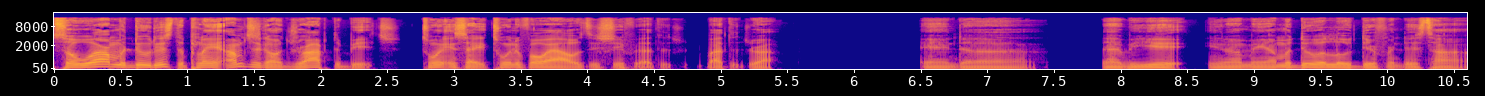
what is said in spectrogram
So what I'm gonna do? This the plan. I'm just gonna drop the bitch. Twenty and say 24 hours. This shit about to about to drop, and uh, that'll be it. You know what I mean? I'm gonna do a little different this time.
